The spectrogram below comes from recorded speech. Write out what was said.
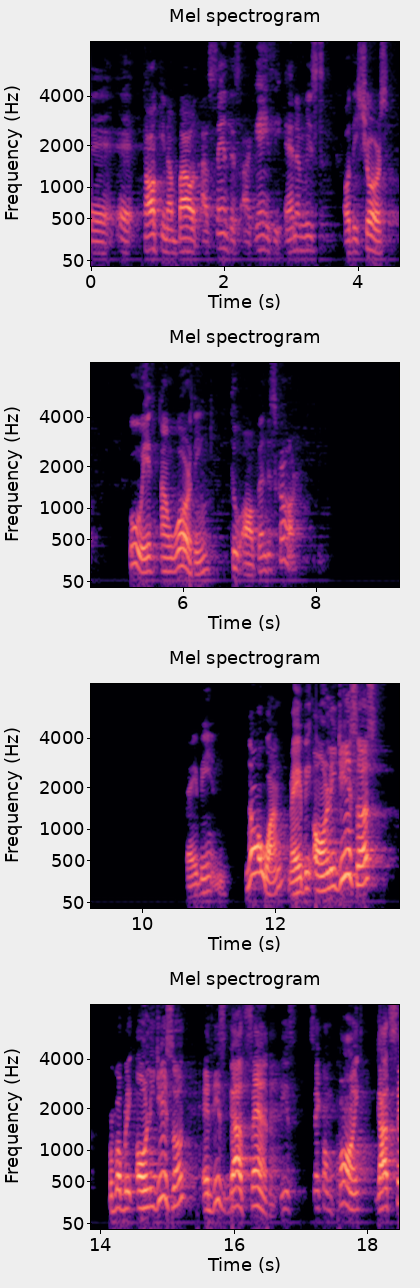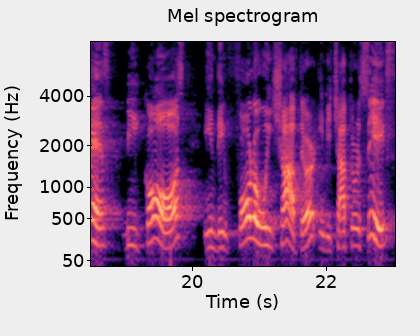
uh, uh, talking about a sentence against the enemies of the shores, who is unworthy to open the scroll. Maybe no one, maybe only Jesus, probably only Jesus, and this God sent, this second point, God sends because in the following chapter, in the chapter 6,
